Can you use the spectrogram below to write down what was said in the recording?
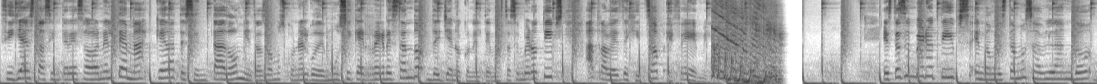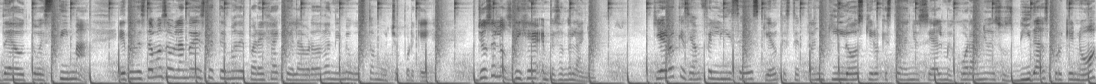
si ya estás interesado en el tema, quédate sentado mientras vamos con algo de música y regresando de lleno con el tema. Estás en Vero Tips a través de Hits Up FM. Estás en Vero Tips en donde estamos hablando de autoestima, en donde estamos hablando de este tema de pareja que la verdad a mí me gusta mucho porque yo se los dije empezando el año quiero que sean felices, quiero que estén tranquilos, quiero que este año sea el mejor año de sus vidas, ¿por qué no?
